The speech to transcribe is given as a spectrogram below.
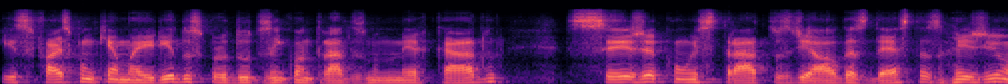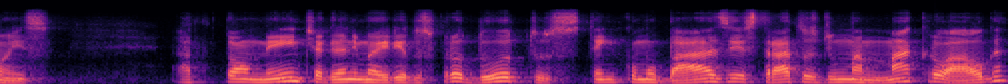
Isso faz com que a maioria dos produtos encontrados no mercado seja com extratos de algas destas regiões. Atualmente, a grande maioria dos produtos tem como base extratos de uma macroalga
